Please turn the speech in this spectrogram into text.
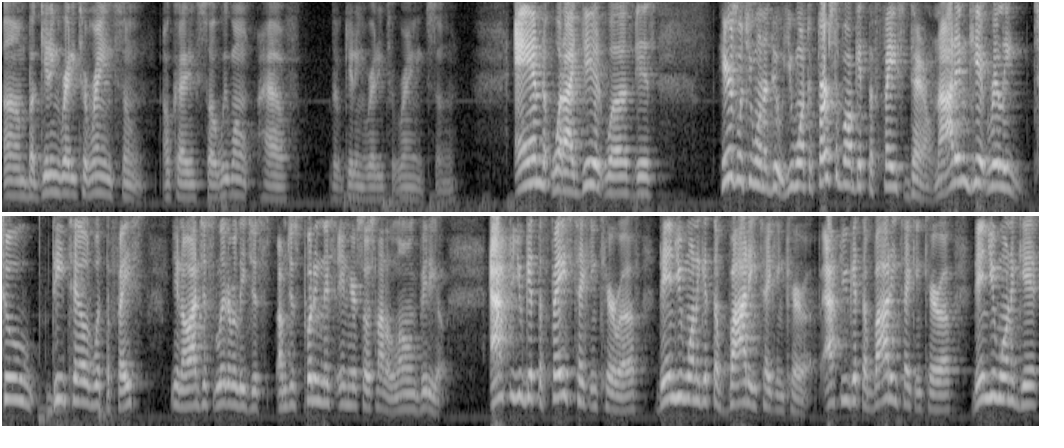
um, but getting ready to rain soon. Okay, so we won't have the getting ready to rain soon. And what I did was is here's what you want to do. You want to first of all get the face down. Now I didn't get really too detailed with the face. You know, I just literally just I'm just putting this in here so it's not a long video. After you get the face taken care of, then you want to get the body taken care of. After you get the body taken care of, then you want to get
